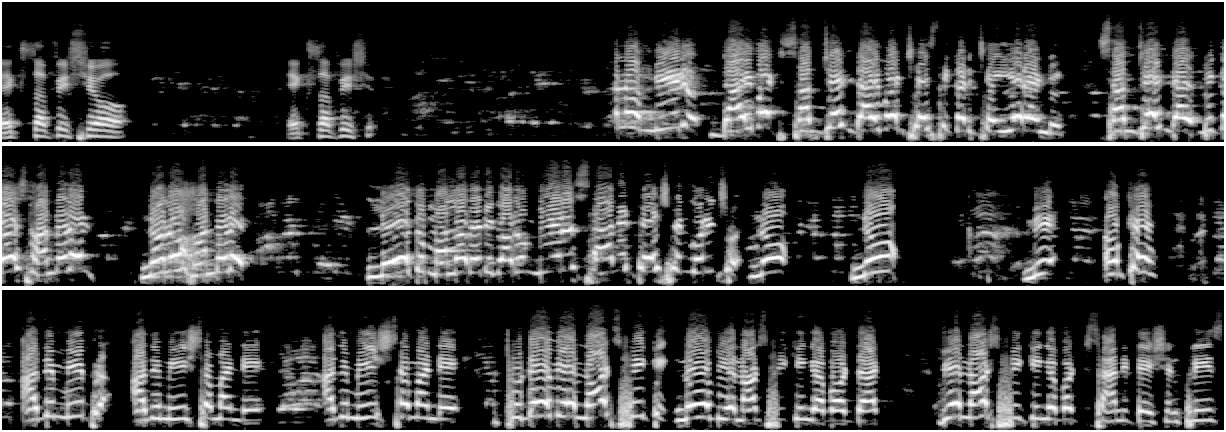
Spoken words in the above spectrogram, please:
ఎక్స్ అఫిషియో ఎక్స్ అఫిషియో మీరు డైవర్ట్ సబ్జెక్ట్ డైవర్ట్ చేసి ఇక్కడ చెయ్యరండి. Subject because hundred and no no hundred లేదు మల్లారెడ్డి గారు మీరు శానిటేషన్ గురించి నో నో మీ ఓకే అది మీ అది మీ ఇష్టం అండి. అది మీ ఇష్టం అండి. Today we are not speaking no we are not speaking about that we are not speaking about sanitation please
